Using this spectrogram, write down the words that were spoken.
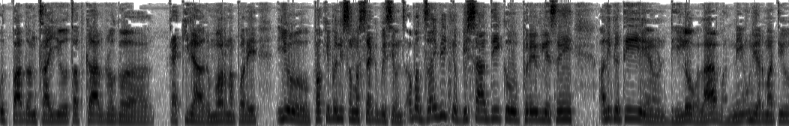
उत्पादन चाहियो तत्काल रोगका किराहरू मर्न परे यो पक्कै पनि समस्याको विषय हुन्छ। अब जैविक विषादीको प्रयोगले चाहिँ अलिकति ढिलो होला भन्ने उनीहरूमा त्यो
